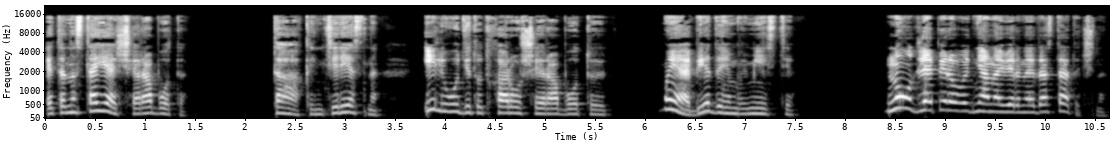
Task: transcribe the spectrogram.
Это настоящая работа. Так, интересно, и люди тут хорошие работают. Мы обедаем вместе. Ну, для первого дня, наверное, достаточно.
